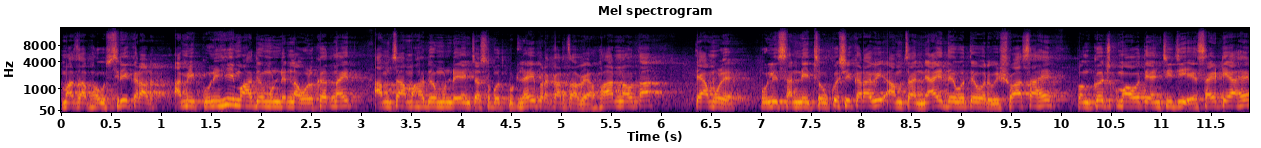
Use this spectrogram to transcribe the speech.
माझा भाऊ श्री कराड आम्ही कुणीही महादेव मुंडेंना ओळखत नाहीत. आमचा महादेव मुंडे यांच्यासोबत कुठल्याही प्रकारचा व्यवहार नव्हता. त्यामुळे पोलिसांनी चौकशी करावी. आमचा न्यायदेवतेवर विश्वास आहे. पंकज कुमावत यांची जी एस आय टी आहे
